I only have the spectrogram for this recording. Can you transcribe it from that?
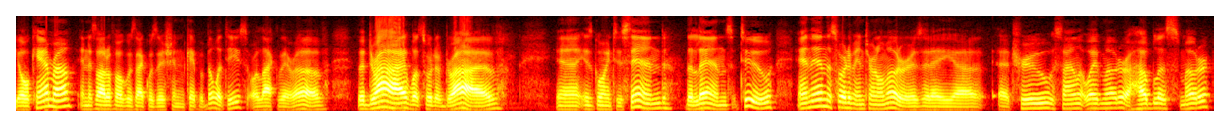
Your camera and its autofocus acquisition capabilities, or lack thereof. The drive, what sort of drive uh, is going to send the lens to, and then the sort of internal motor. Is it a, uh, a true silent wave motor, a hubless motor,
